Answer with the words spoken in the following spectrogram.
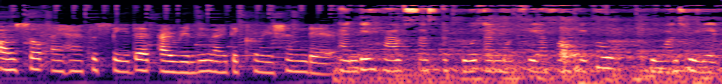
Also, I have to say that I really like decoration there. And they have such a good atmosphere for people who want to relax.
